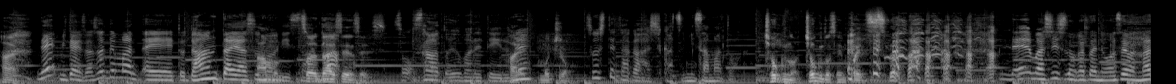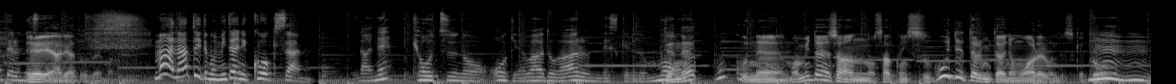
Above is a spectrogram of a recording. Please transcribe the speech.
はい、ね三谷さんそれでまあえっ、ー、と団体康則さんそれ大先生です。そうサーと呼ばれているね、はい、もちろん。そして高橋克実様と。直の直の先輩です。ねまあシスの方にお世話になってるんですけど、えー、ありがとうございます。まあなんといっても三谷幸喜さんがね共通の大きなワードがあるんですけれども。でね僕ね、うん、まあ、三谷さんの作品すごい出てるみたいに思われるんですけど、うんうん、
